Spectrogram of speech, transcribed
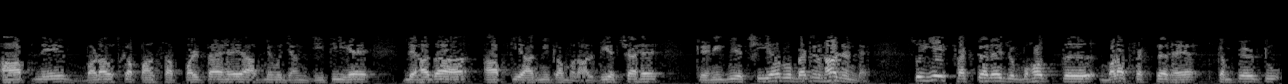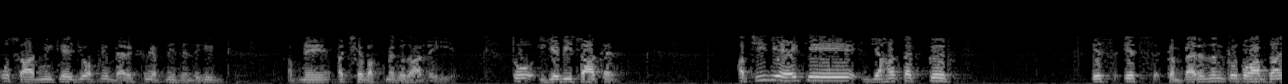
آپ نے بڑا اس کا پانچ سا پلٹا ہے آپ نے وہ جنگ جیتی ہے۔ لہذا آپ کی آرمی کا مرال بھی اچھا ہے ٹریننگ بھی اچھی ہے اور وہ بیٹل ہارڈنڈ ہے۔ تو یہ ایک فیکٹر ہے جو بہت بڑا فیکٹر ہے کمپیئر ٹو اس آدمی کے جو اپنی بیرکس میں اپنی زندگی، اپنے اچھے وقت میں گزار رہی ہے۔ تو یہ بھی ساتھ ہے۔ اب چیز یہ ہے کہ جہاں تک اس اس کمپیرزن کو تو آپ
